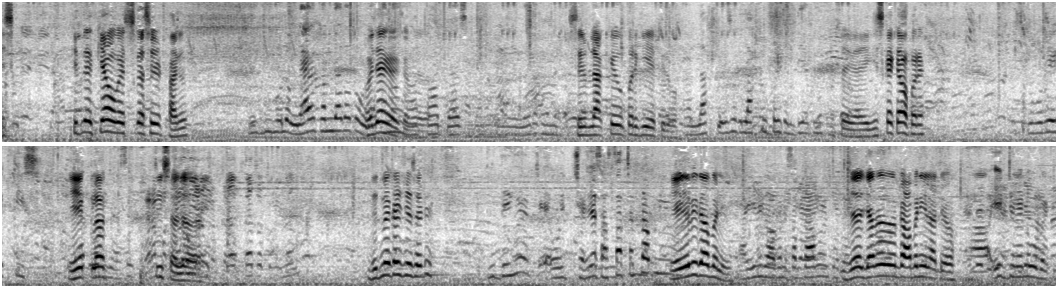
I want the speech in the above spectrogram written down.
इस, कितने, क्या होगा इसका सीट फाइनल? कम ज़्यादा तो हो जाएगा कम ज़्यादा। सिर्फ़ लाख के ऊपर की है फिर वो। लाख के ऊपर चलती है, इसका क्या ऑफ़र है? एक लाख तीस हज़ार। दूध में कैसे सर दूध देंगे छः- छः छः सात सात चलता अपनी। ये भी गावन है हाँ ये भी गाँव में सब तो ज़्यादा तो गावन ही लाते हो। हाँ एक जने लोग बैठी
